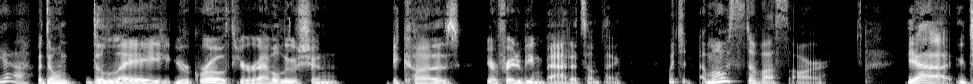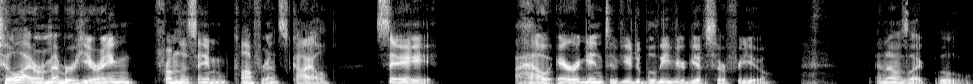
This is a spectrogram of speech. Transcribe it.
Yeah. But don't delay your growth, your evolution because you're afraid of being bad at something. Which most of us are. Yeah. Until I remember hearing from the same conference, Kyle say how arrogant of you to believe your gifts are for you. And I was like, ooh,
